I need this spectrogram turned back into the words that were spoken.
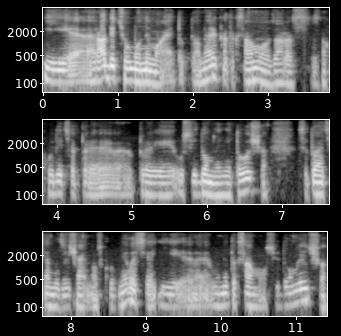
І ради цьому немає. Тобто Америка так само зараз знаходиться при, при усвідомленні того, що ситуація надзвичайно ускладнилася, і е, вони так само усвідомлюють, що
